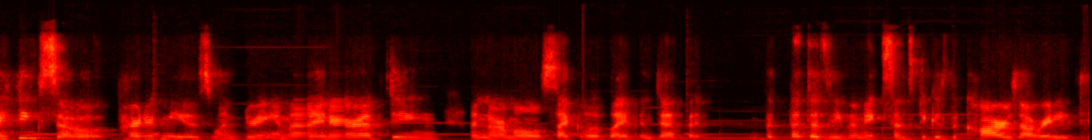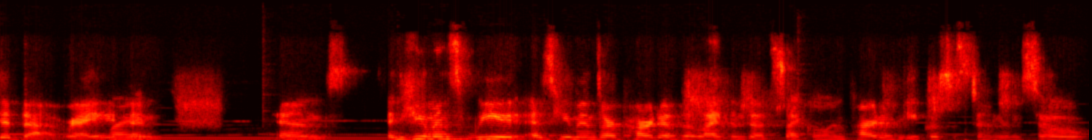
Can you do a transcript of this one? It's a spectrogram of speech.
I think so. Part of me is wondering, am I interrupting a normal cycle of life and death? But but that doesn't even make sense because the cars already did that, right? right. And and and humans, we as humans are part of the life and death cycle and part of the ecosystem. And so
